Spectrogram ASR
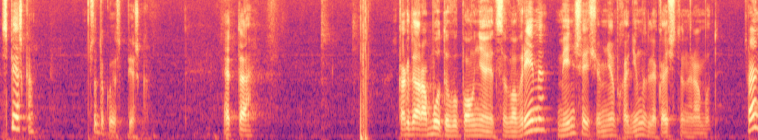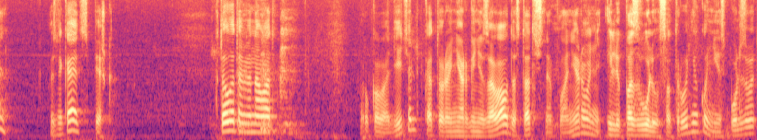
Спешка. Что такое спешка? Это когда работа выполняется во время меньшее, чем необходимо для качественной работы. Правильно? Возникает спешка. Кто в этом виноват? Руководитель, который не организовал достаточное планирование или позволил сотруднику не использовать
